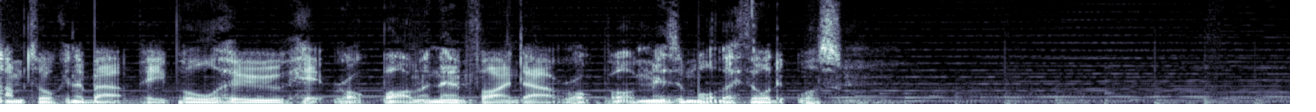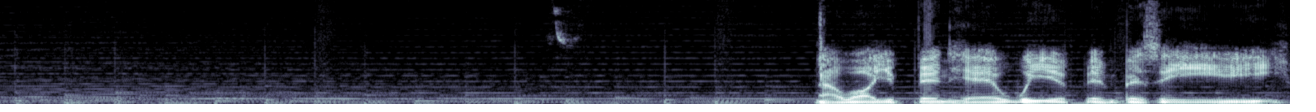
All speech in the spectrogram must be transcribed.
I'm talking about people who hit rock bottom and then find out rock bottom isn't what they thought it was. Now, while you've been here, we have been busy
